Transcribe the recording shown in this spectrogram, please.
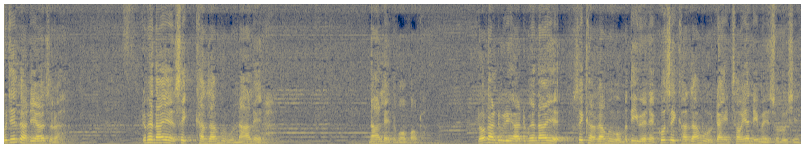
ိုကျင့်စာတရားဆိုတာတစ်ဖက်သားရဲ့စိတ်ခံစားမှုကိုနားလဲတာနားလဲသဘောပေါက်တာလောကလူတွေဟာတစ်ဖက်သားရဲ့စိတ်ခံစားမှုကိုမသိဘဲနဲ့ကိုယ်စိတ်ခံစားမှုအတိုင်းဆောင်ရွက်နေမယ်ဆိုလို့ရှိရင်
